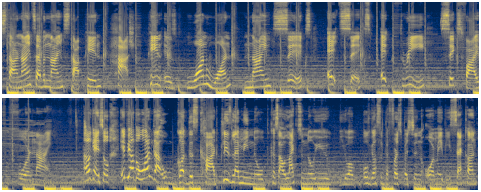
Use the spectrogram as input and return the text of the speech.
Star 979 star pin hash. Pin is 119686836549. Okay, so if you're the one that got this card, please let me know because I would like to know you you're obviously the first person, or maybe second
